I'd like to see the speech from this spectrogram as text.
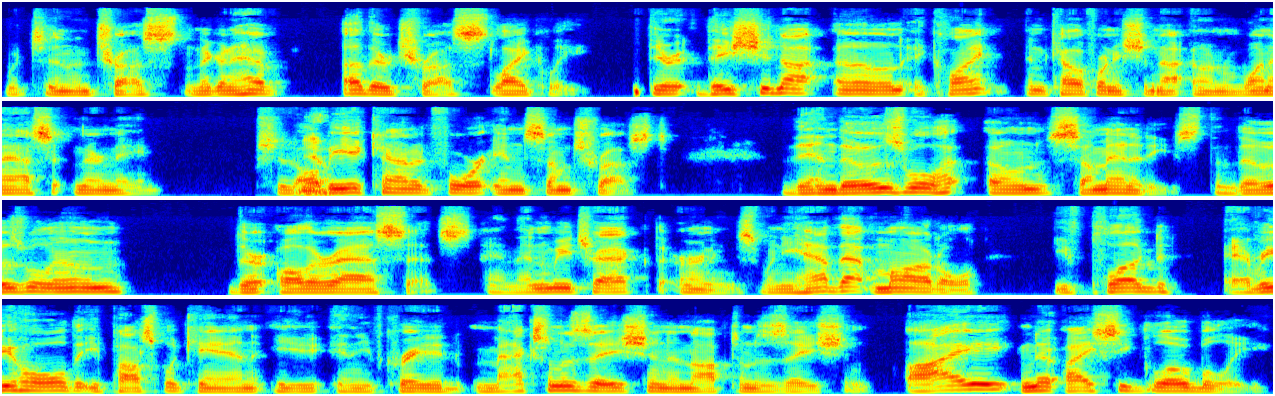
which is in a trust, and they're going to have other trusts likely. They're, they should not own a client in California should not own one asset in their name. Should all be accounted for in some trust then those will own some entities. Then those will own their all their assets, and then we track the earnings. When you have that model, you've plugged every hole that you possibly can, and you've created maximization and optimization. I know I see globally,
